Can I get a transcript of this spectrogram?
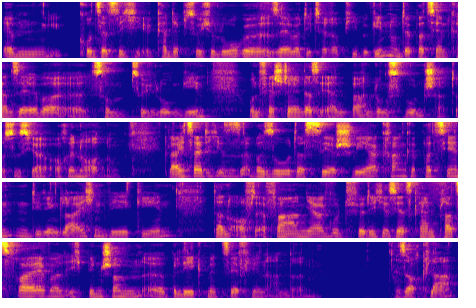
ähm, grundsätzlich kann der Psychologe selber die Therapie beginnen und der Patient kann selber äh, zum Psychologen gehen und feststellen, dass er einen Behandlungswunsch hat. Das ist ja auch in Ordnung. Gleichzeitig ist es aber so, dass sehr schwer kranke Patienten, die den gleichen Weg gehen, dann oft erfahren, ja gut, für dich ist jetzt kein Platz frei, weil ich bin schon äh, belegt mit sehr vielen anderen. Das ist auch klar,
